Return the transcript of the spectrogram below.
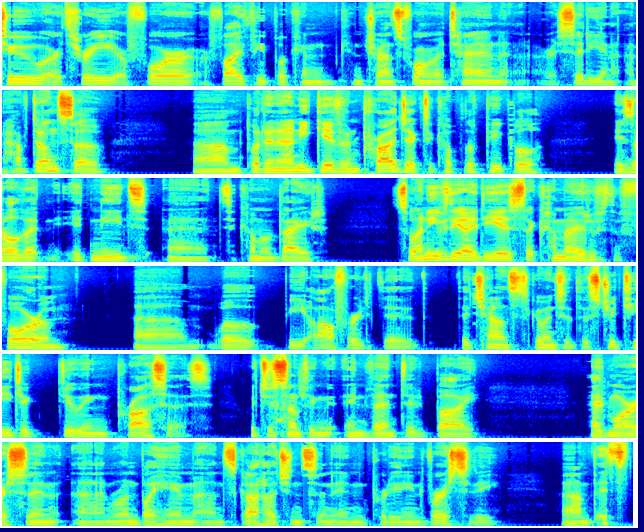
two or three or four or five people can can transform a town or a city and, and have done so. Um, but in any given project, a couple of people is all that it needs uh, to come about. So any of the ideas that come out of the forum um, will be offered the the chance to go into the strategic doing process, which is something invented by Ed Morrison and run by him and Scott Hutcheson in Purdue University. Um, it's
